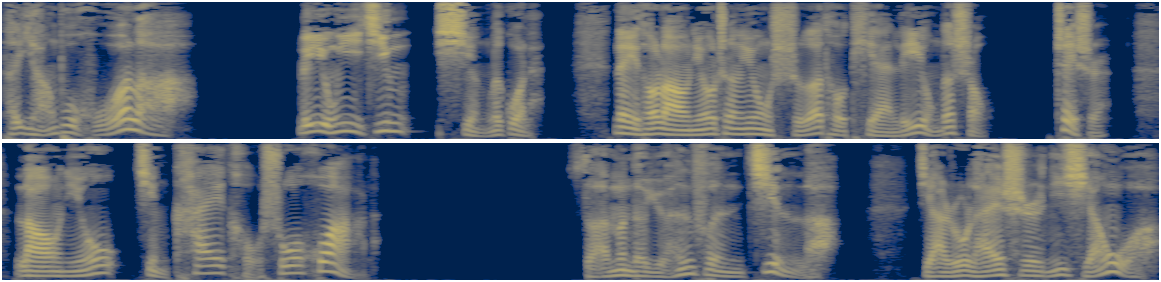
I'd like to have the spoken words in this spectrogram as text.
他养不活了。李勇一惊，醒了过来。那头老牛正用舌头舔李勇的手。这时，老牛竟开口说话了：“咱们的缘分尽了，假如来世你想我。”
